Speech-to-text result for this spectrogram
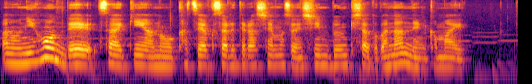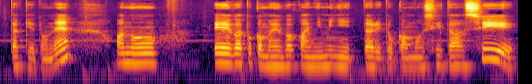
あの日本で最近あの活躍されてらっしゃいますよね。新聞記者とか何年か前だけどね。あの映画とかも映画館に見に行ったりとかもしてたし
